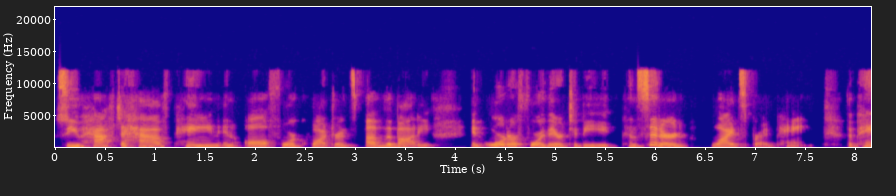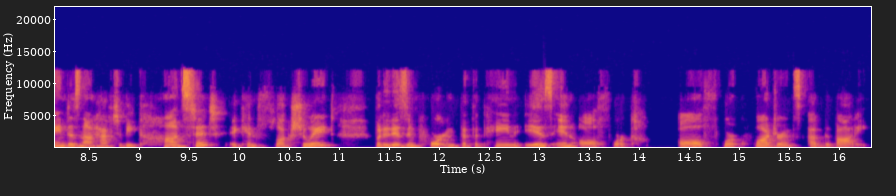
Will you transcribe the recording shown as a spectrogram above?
So you have to have pain in all four quadrants of the body in order for there to be considered widespread pain. The pain does not have to be constant, it can fluctuate, but it is important that the pain is in all four all four quadrants of the body.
